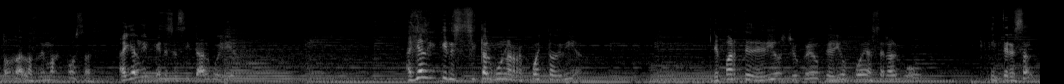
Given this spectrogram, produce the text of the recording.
todas las demás cosas. ¿Hay alguien que necesita algo hoy día? ¿Hay alguien que necesita alguna respuesta hoy día? de parte de Dios, yo creo que Dios puede hacer algo interesante.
